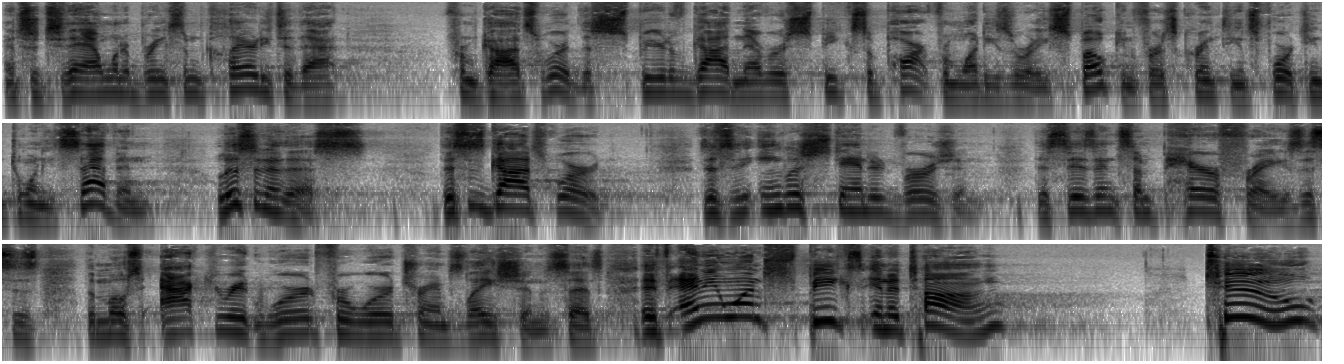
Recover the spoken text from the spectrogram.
And so today I want to bring some clarity to that from God's word. The Spirit of God never speaks apart from what He's already spoken. 1 Corinthians 14 27. Listen to this. This is God's word. This is the English Standard Version. This isn't some paraphrase. This is the most accurate word for word translation. It says, If anyone speaks in a tongue, two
